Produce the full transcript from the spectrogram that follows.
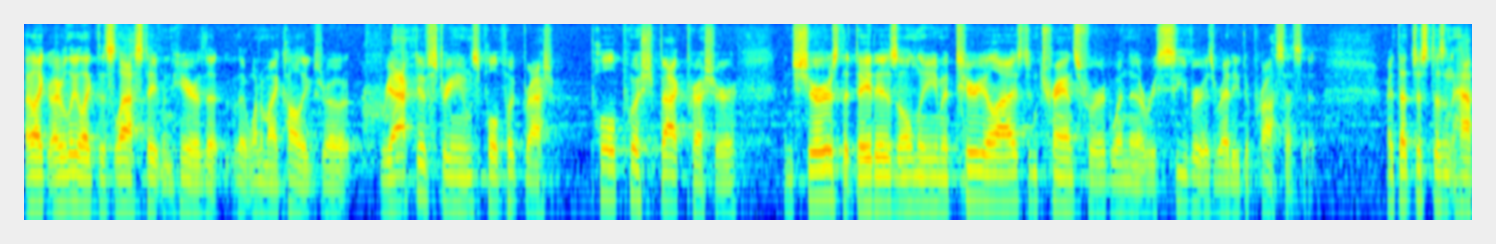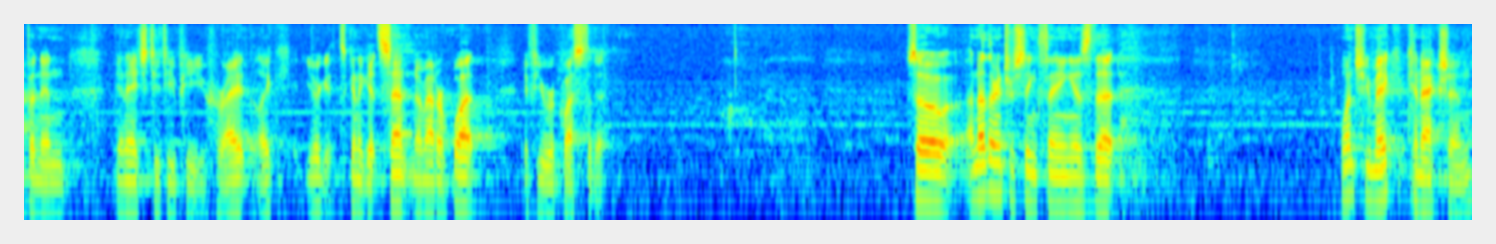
I, like, I really like this last statement here that, that one of my colleagues wrote. Reactive streams pull, pull push back pressure ensures that data is only materialized and transferred when the receiver is ready to process it. Right? That just doesn't happen in in HTTP, right? Like it's going to get sent no matter what if you requested it. So another interesting thing is that once you make a connection,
